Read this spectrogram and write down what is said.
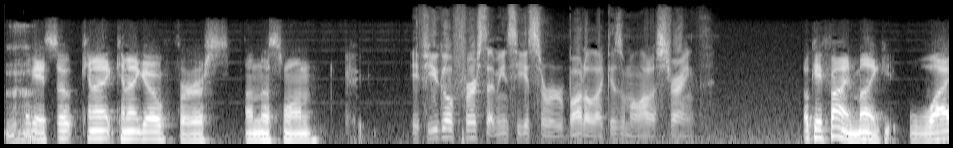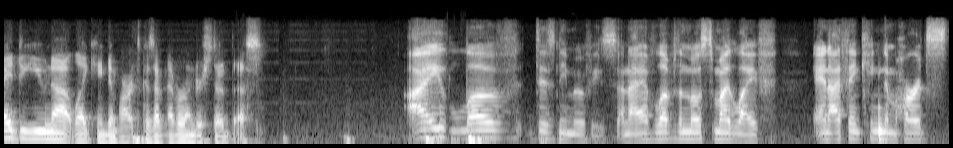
Mhm. Okay, so can I can I go first on this one? If you go first, that means he gets a rebuttal. That gives him a lot of strength. Okay, fine, Mike. Why do you not like Kingdom Hearts? Because I've never understood this. I love Disney movies, and I have loved them most of my life. And I think Kingdom Hearts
